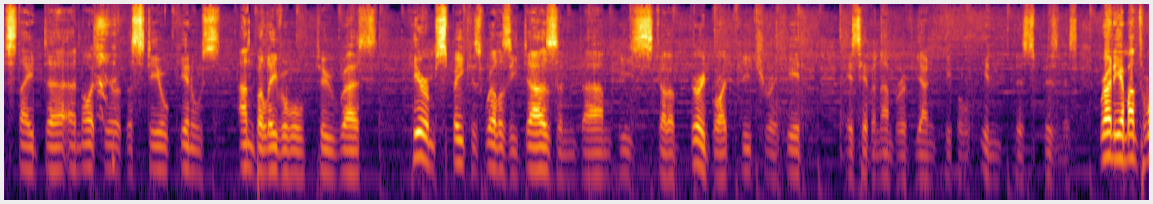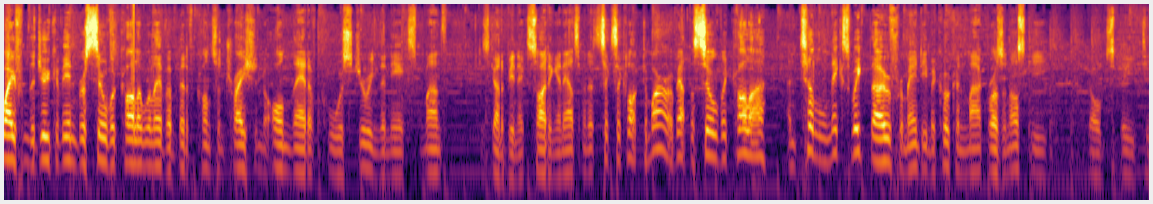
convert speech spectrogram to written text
stayed uh, a night there at the Steele Kennels. Unbelievable to uh, hear him speak as well as he does, and um, he's got a very bright future ahead, as have a number of young people in this business. We're only a month away from the Duke of Edinburgh Silver Collar. We'll have a bit of concentration on that, of course, during the next month. There's going to be an exciting announcement at 6 o'clock tomorrow about the Silver Collar. Until next week, though, from Andy McCook and Mark Rosanowski, Godspeed to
